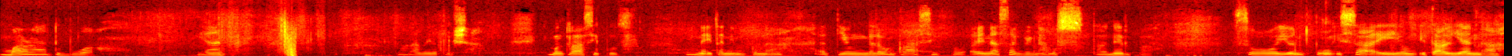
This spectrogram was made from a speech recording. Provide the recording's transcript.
Mara Dubois. Yan. Marami na po siya. Ibang klase po yung naitanim ko na. At yung dalawang klase po ay nasa greenhouse tunnel pa. So, yun pong isa ay yung Italian na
